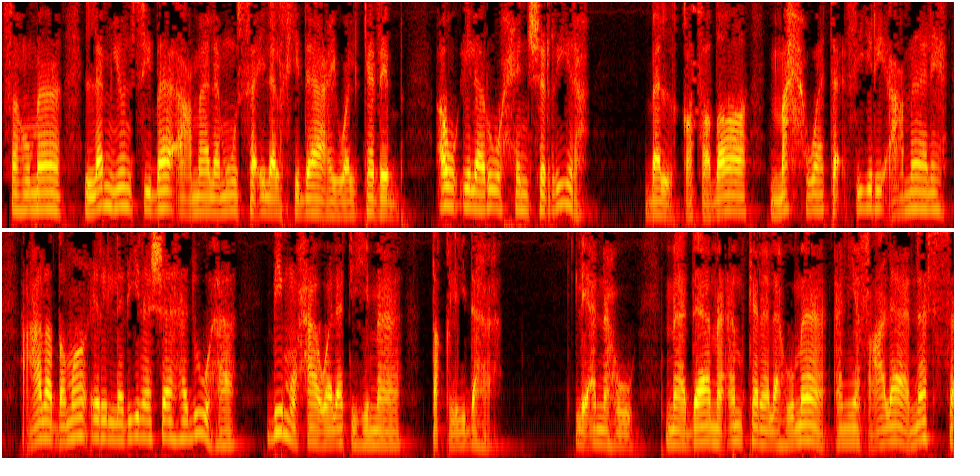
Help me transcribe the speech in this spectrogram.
فهما لم ينسبا أعمال موسى إلى الخداع والكذب أو إلى روح شريرة بل قصدا محو تأثير أعماله على ضمائر الذين شاهدوها بمحاولتهما تقليدها لأنه ما دام أمكن لهما أن يفعلا نفس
